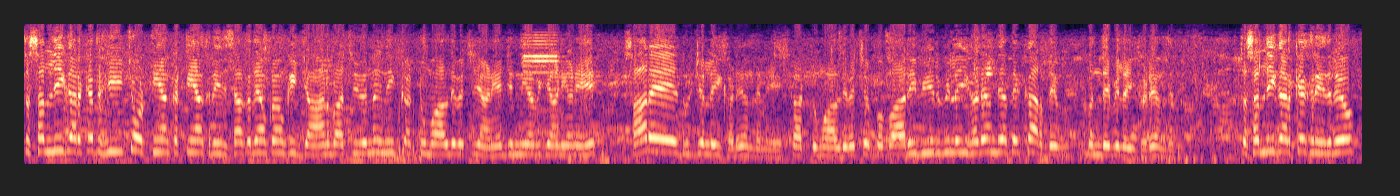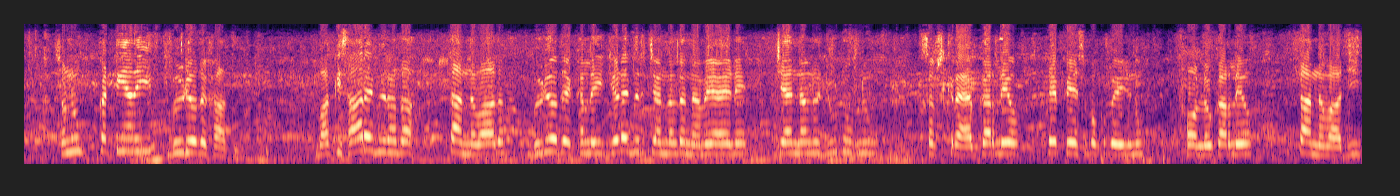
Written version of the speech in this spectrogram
ਤਸੱਲੀ ਕਰਕੇ ਤੁਸੀਂ ਝੋਟੀਆਂ ਕੱਟੀਆਂ ਖਰੀਦ ਸਕਦੇ ਹੋ, ਕਿਉਂਕਿ ਜਾਨ ਬਚ ਵੀ ਉਹਨਾਂ ਦੀ ਕੱਟੂ ਮਾਲ ਦੇ ਵਿੱਚ ਜਾਣੀਆਂ, ਜਿੰਨੀਆਂ ਵੀ ਜਾਣੀਆਂ ਨੇ ਇਹ, ਸਾਰੇ ਦੂਜੇ ਲਈ ਖੜੇ ਹੁੰਦੇ ਨੇ। ਇਹ ਕੱਟੂ ਮਾਲ ਦੇ ਵਿੱਚ ਵਪਾਰੀ ਵੀਰ ਵੀ ਲਈ ਖੜੇ ਹੁੰਦੇ ਆ ਤੇ ਘਰ ਦੇ ਬੰਦੇ ਵੀ ਲਈ ਖੜੇ ਹੁੰਦੇ ਨੇ। ਤਸੱਲੀ ਕਰਕੇ ਖਰੀਦ ਲਿਓ। ਤੁਹਾਨੂੰ ਕੱਟੀਆਂ ਦੀ ਵੀਡੀਓ ਦਿਖਾਤੀ। ਬਾਕੀ ਸਾਰੇ ਵੀਰਾਂ ਦਾ ਧੰਨਵਾਦ। ਵੀਡੀਓ ਦੇਖਣ ਲਈ ਜਿਹੜੇ ਵੀਰ ਚੈਨਲ ਤੇ ਨਵੇਂ ਆਏ ਨੇ, ਚੈਨਲ ਨੂੰ, YouTube ਨੂੰ ਸਬਸਕ੍ਰਾਈਬ ਕਰ ਲਿਓ ਤੇ Facebook ਪੇਜ ਨੂੰ ਫੋਲੋ ਕਰ ਲਿਓ। ਧੰਨਵਾਦ ਜੀ,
